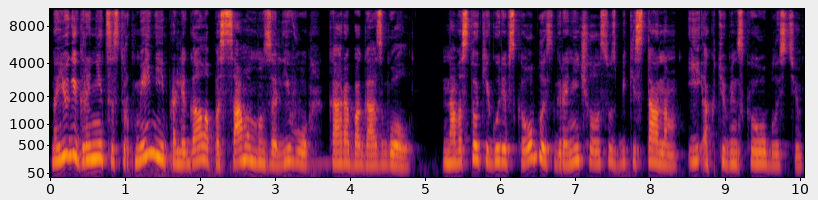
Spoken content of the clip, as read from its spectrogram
На юге граница с Туркменией пролегала по самому заливу Карабагаз-Гол. На востоке Гурьевская область граничила с Узбекистаном и Актюбинской областью.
